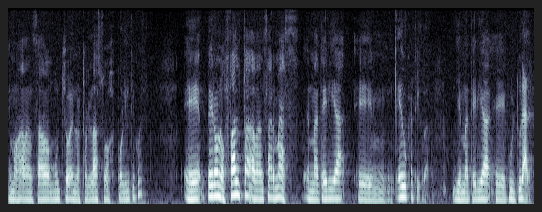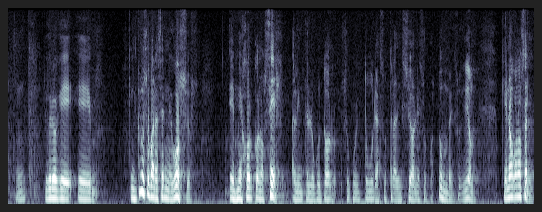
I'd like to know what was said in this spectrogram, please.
hemos avanzado mucho en nuestros lazos políticos, pero nos falta avanzar más en materia educativa y en materia eh, cultural. Yo creo que eh, incluso para hacer negocios es mejor conocer al interlocutor, su cultura, sus tradiciones, sus costumbres, su idioma, que no conocerlo.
